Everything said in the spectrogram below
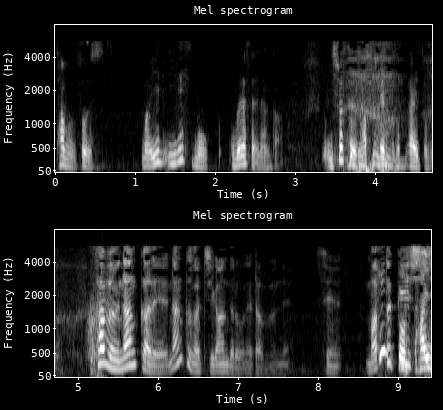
多分そうです。まあいいいいです。もう、ごめんなさい。なんか、一緒っすよね。アップテンポとフライトも。多分なんかで、なんかが違うんだろうね、多分ね。せ全キットくって入っ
